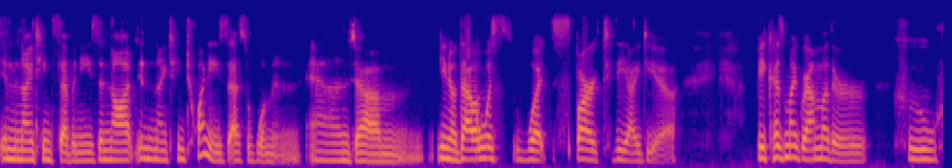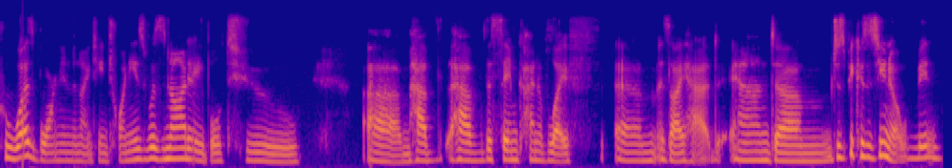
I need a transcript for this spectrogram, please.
in the 1970s and not in the 1920s as a woman. And, um, you know, that was what sparked the idea. Because my grandmother, who, who was born in the 1920s, was not able to um, have, have the same kind of life um, as I had. And um, just because, you know,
